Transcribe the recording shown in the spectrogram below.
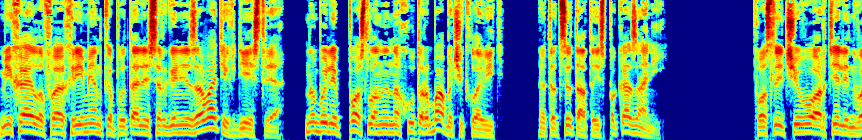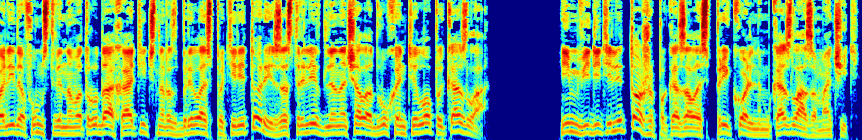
Михайлов и Охременко пытались организовать их действия, но были посланы на хутор бабочек ловить. Это цитата из показаний. После чего артель инвалидов умственного труда хаотично разбрелась по территории, застрелив для начала двух антилоп и козла. Им, видите ли, тоже показалось прикольным козла замочить.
